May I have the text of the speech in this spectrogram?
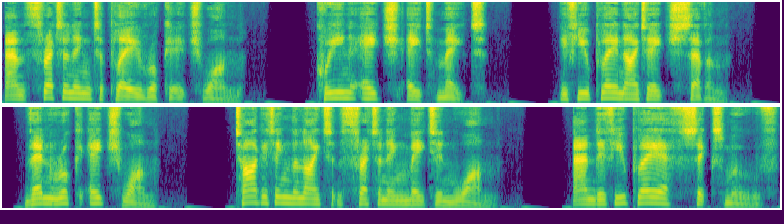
And threatening to play rook h1. Queen h8 mate. If you play knight h7. Then rook h1. Targeting the knight and threatening mate in 1. And if you play f6 move.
